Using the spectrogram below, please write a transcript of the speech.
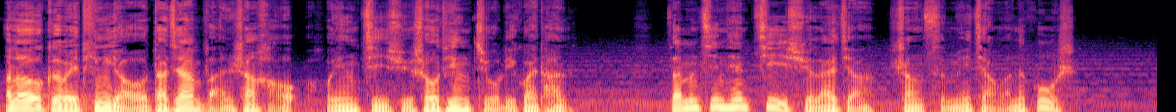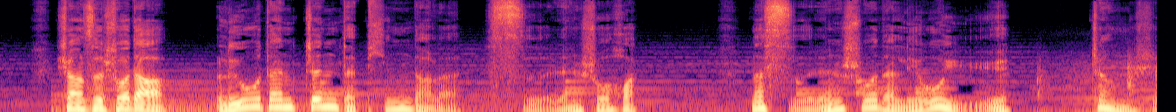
Hello，各位听友，大家晚上好，欢迎继续收听《九黎怪谈》。咱们今天继续来讲上次没讲完的故事。上次说到，刘丹真的听到了死人说话，那死人说的刘宇，正是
